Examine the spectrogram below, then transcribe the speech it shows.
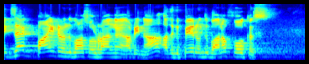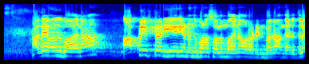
எக்ஸாக்ட் பாயிண்ட் வந்து பார்த்தா சொல்கிறாங்க அப்படின்னா அதுக்கு பேர் வந்து பார்த்தோன்னா ஃபோக்கஸ் அதே வந்து பார்த்தீங்கன்னா அப்லிஃப்டட் ஏரியான்னு வந்து பார்த்தா சொல்லும்போது என்ன வரும் அப்படின்னு பார்த்தா அந்த இடத்துல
